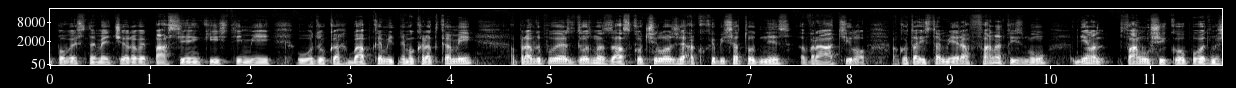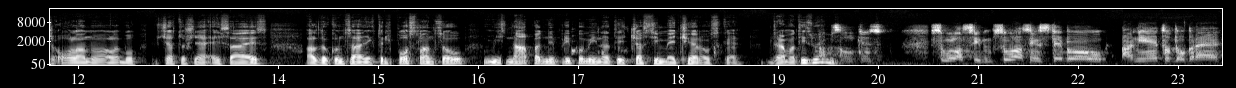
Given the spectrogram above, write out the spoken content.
povestné Mečerové pasienky s tými úvodzovkách babkami, demokratkami a pravdu povedať, dosť ma zaskočilo, že ako keby sa to dnes vrátilo. Ako tá istá miera fanatizmu, nielen fanúšikov, povedzme, že Olano alebo čiatočne aj SAS, ale dokonca aj niektorých poslancov mi nápadne pripomína tie časy Mečerovské. Dramatizujem? Absolutne, súhlasím, súhlasím s tebou a nie je to dobré.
